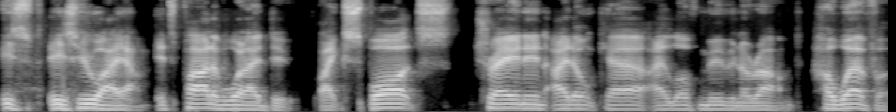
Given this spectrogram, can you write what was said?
is is who I am. It's part of what I do. Like sports, training, I don't care. I love moving around. However,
